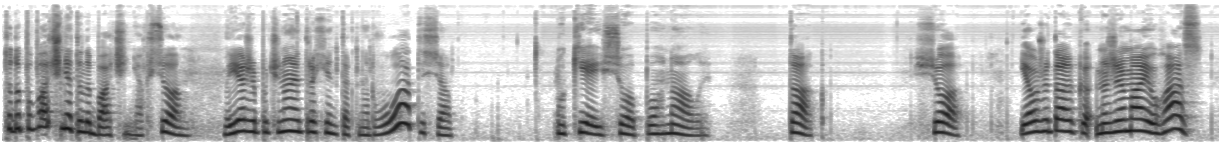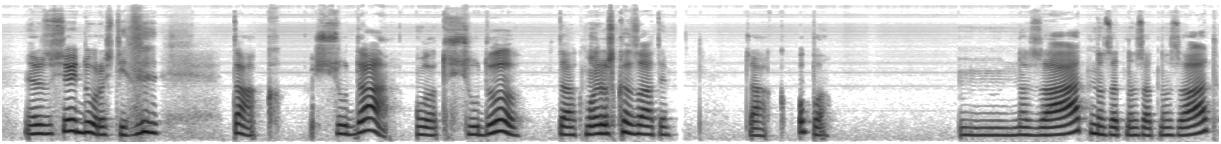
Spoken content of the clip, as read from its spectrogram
То до побачення телебачення. Все. Я вже починаю трохи так нервуватися. Окей, все, погнали. Так. Все. Я вже так нажимаю газ з усієї дурості. Так, сюди. От, сюди. Так, можу сказати. Так, опа. Назад, назад, назад, назад.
